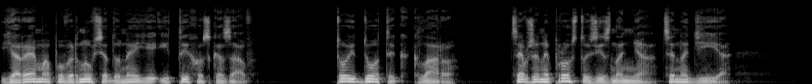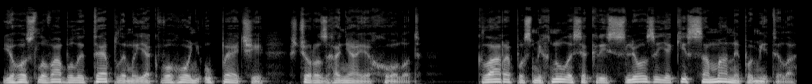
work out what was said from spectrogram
Ярема повернувся до неї і тихо сказав Той дотик, Кларо, це вже не просто зізнання, це надія. Його слова були теплими, як вогонь у печі, що розганяє холод. Клара посміхнулася крізь сльози, які сама не помітила.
